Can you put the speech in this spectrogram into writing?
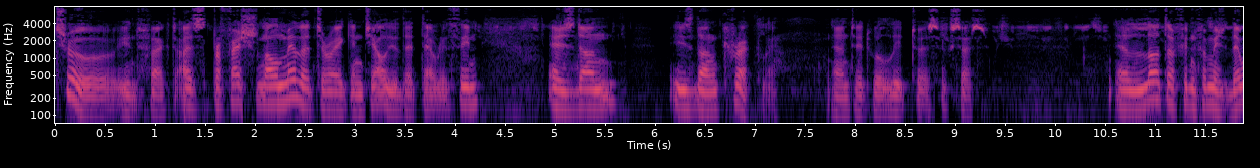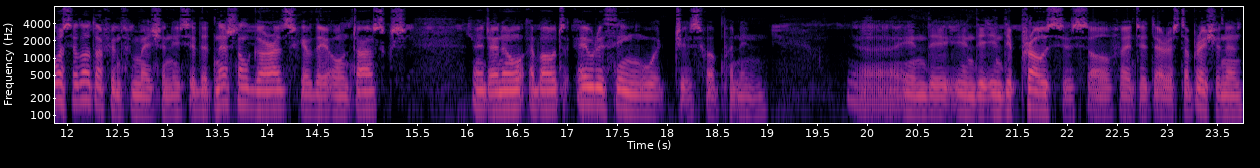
true. In fact, as professional military, I can tell you that everything is done is done correctly, and it will lead to a success. A lot of information. There was a lot of information. You see that national guards have their own tasks, and I know about everything which is happening uh, in the in the in the process of anti-terrorist operation, and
